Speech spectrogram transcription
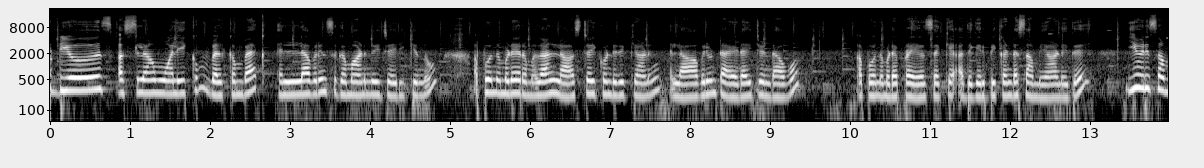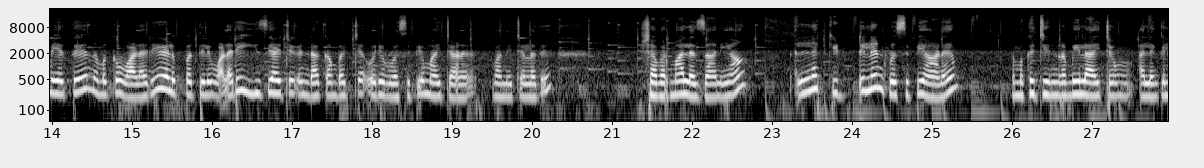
ഡിയേഴ്സ് അസ്സാം വലൈക്കും വെൽക്കം ബാക്ക് എല്ലാവരും സുഖമാണെന്ന് വിചാരിക്കുന്നു. അപ്പോൾ നമ്മുടെ റമദാൻ ലാസ്റ്റ് ആയിക്കൊണ്ടിരിക്കുകയാണ്. എല്ലാവരും ടയർഡായിട്ടുണ്ടാവും അപ്പോൾ നമ്മുടെ പ്രയേഴ്സൊക്കെ അധികരിപ്പിക്കേണ്ട സമയമാണിത്. ഈ ഒരു സമയത്ത് നമുക്ക് വളരെ എളുപ്പത്തിൽ വളരെ ഈസി ആയിട്ട് ഉണ്ടാക്കാൻ പറ്റിയ ഒരു റെസിപ്പിയുമായിട്ടാണ് വന്നിട്ടുള്ളത്. Shawarma lasagna. നല്ല കിഡിലൻ റെസിപ്പിയാണ് നമുക്ക് ജിന്നർ മീലായിട്ടും അല്ലെങ്കിൽ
